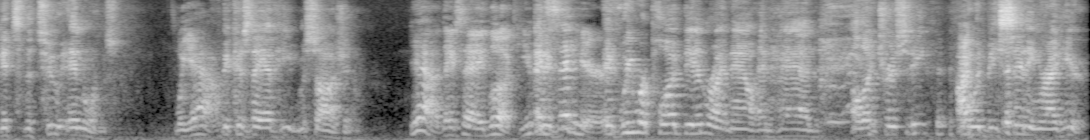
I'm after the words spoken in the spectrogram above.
gets the two end ones Well, yeah, because they have heat massage in them. yeah. They say, look, you can if- sit here. If we were plugged in right now and had electricity, I would be sitting right here.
